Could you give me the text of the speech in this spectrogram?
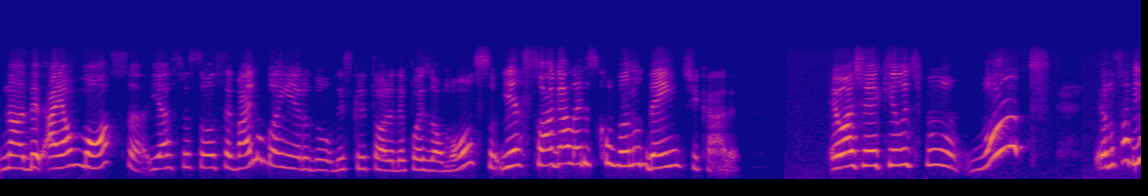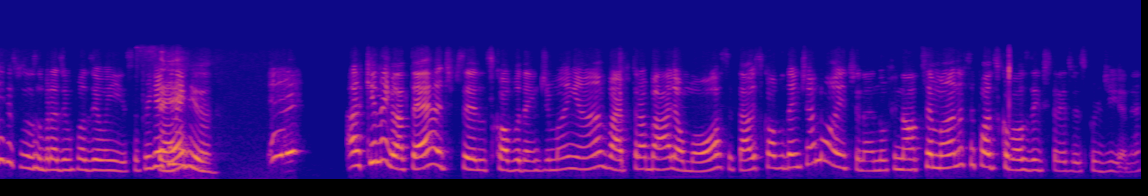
na, aí almoça e as pessoas, você vai no banheiro do, do, escritório depois do almoço e é só a galera escovando o dente, cara. Eu achei aquilo tipo, what? Eu não sabia que as pessoas no Brasil faziam isso. Porque Sério? Aqui. É. Aqui na Inglaterra, tipo, você escova o dente de manhã, vai pro trabalho, almoça e tal, escova o dente à noite, né? No final de semana você pode escovar os dentes três vezes por dia, né?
